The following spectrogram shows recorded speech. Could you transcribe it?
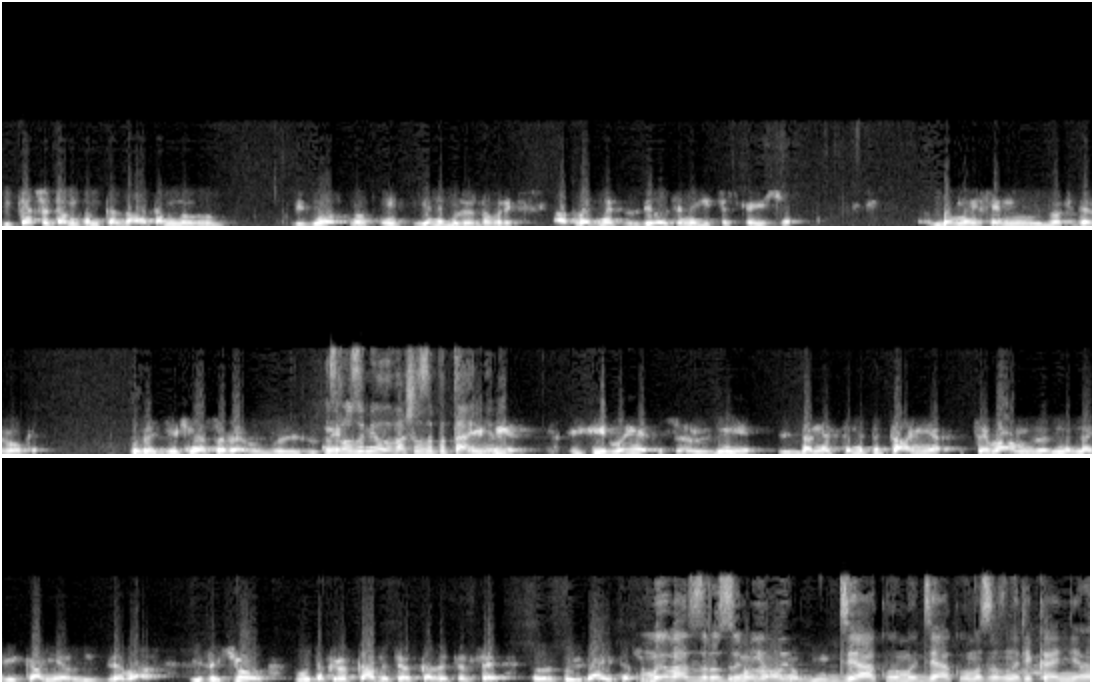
І те, що там там казали, там ну відносно, ну, я не буду говорити. А ви мене з'явилася невісточка ще. Бо мій син 23 роки. Уже дівчина живе. Зрозуміло, ваше І запитання. ви, і, і ви ні, да не це не питання, це вам нарікання для вас. І за що ви так розказуєте, розказуєте все, розповідаєте, що Ми це- вас це зрозуміли. погано. Дякуємо, дякуємо за нарікання.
